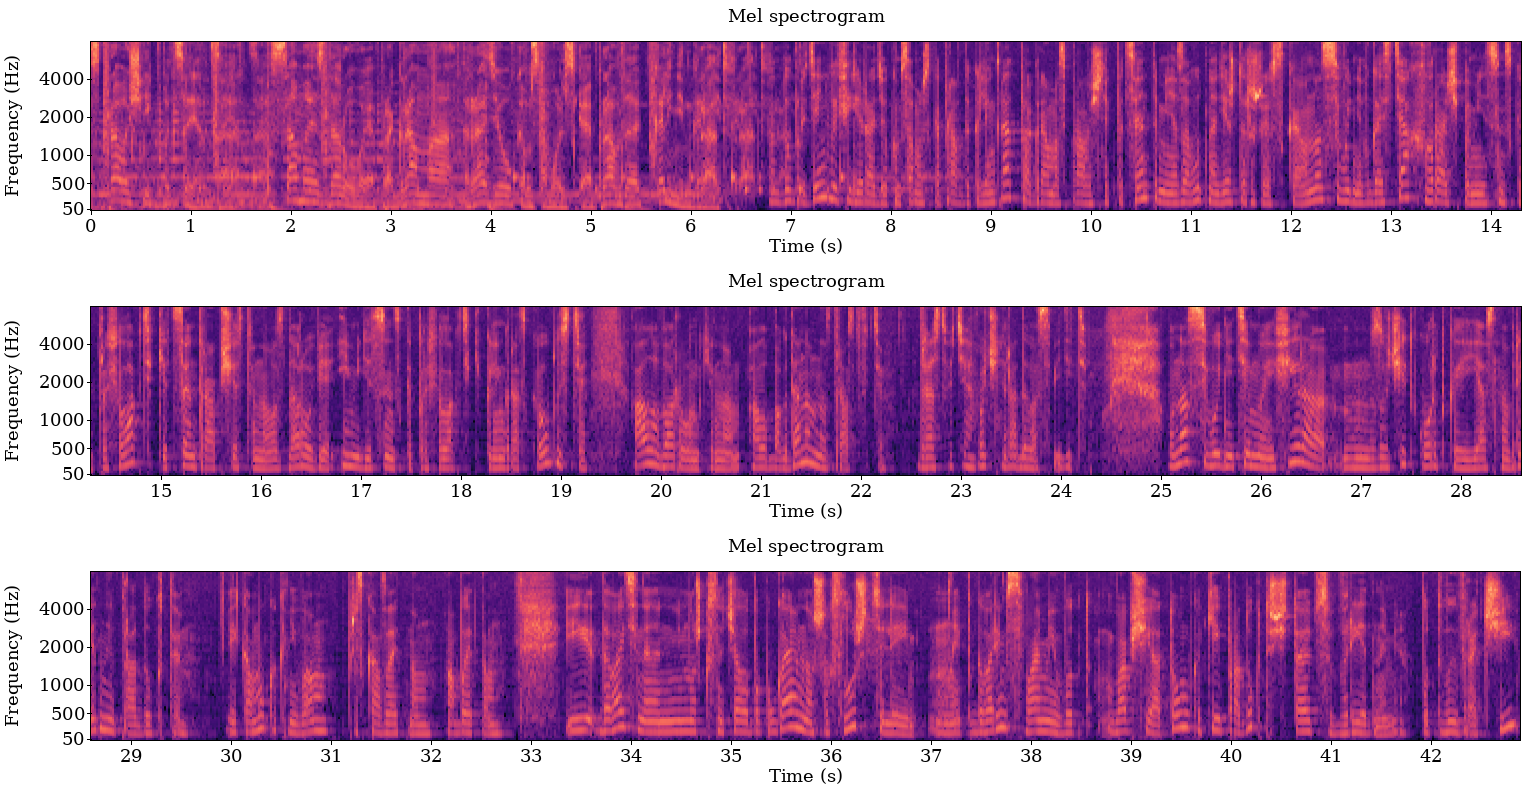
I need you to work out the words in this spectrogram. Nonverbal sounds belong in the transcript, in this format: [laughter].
Справочник пациента. Самая здоровая программа «Радио Комсомольская правда. Калининград». Добрый день. В эфире радио «Комсомольская правда. Калининград». Программа «Справочник пациента». Меня зовут Надежда Ржевская. У нас сегодня в гостях врач по медицинской профилактике Центра общественного здоровья и медицинской профилактики Калининградской области Алла Воронкина. Алла Богдановна, здравствуйте. Здравствуйте. Очень рада вас видеть. У нас сегодня тема эфира звучит коротко и ясно. Вредные продукты. И кому, как не вам, рассказать нам об этом. И давайте, наверное, немножко сначала попугаем наших слушателей и поговорим с вами вот вообще о том, какие продукты считаются вредными. Вот вы врачи,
